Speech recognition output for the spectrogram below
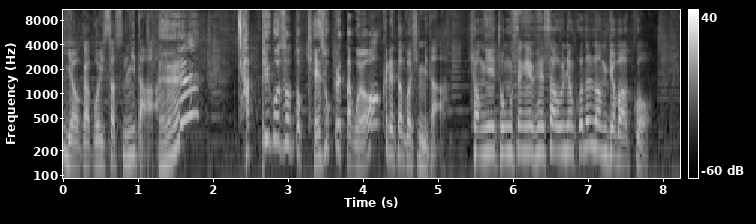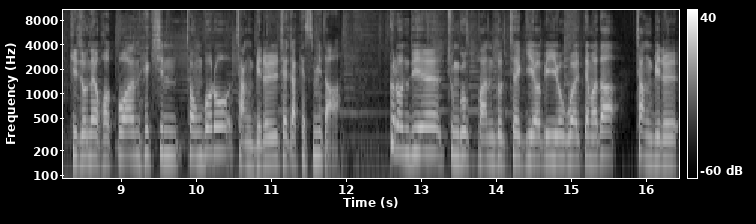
이어가고 있었습니다. 에? 잡히고서도 계속 그랬다고요? 그랬던 것입니다. 형이 동생의 회사 운영권을 넘겨받고 기존에 확보한 핵심 정보로 장비를 제작했습니다. 그런 뒤에 중국 반도체 기업이 요구할 때마다 장비를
